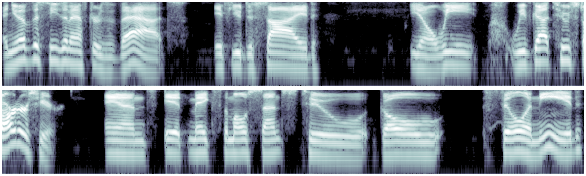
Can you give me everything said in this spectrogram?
and you have the season after that if you decide, you know, we we've got two starters here and it makes the most sense to go fill a need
